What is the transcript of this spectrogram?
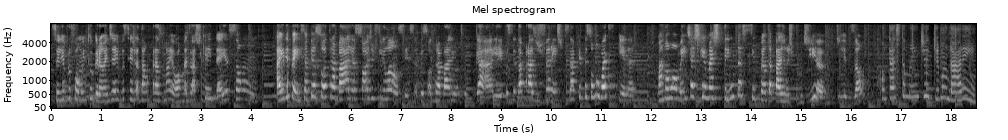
Se o livro for muito grande, grande, aí você já dá um prazo maior. Mas eu acho que a ideia são. Aí depende, se a pessoa trabalha só de freelancer, se a pessoa trabalha em outro lugar, e aí você dá prazos diferentes, porque sabe que a pessoa não vai conseguir, né? Mas normalmente acho que é mais 30, 50 páginas por dia de revisão. acontece também de, de mandarem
